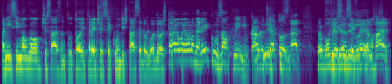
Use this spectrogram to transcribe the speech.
pa nisi mogao uopće saznati u toj trećoj sekundi šta se dogodilo. Šta je ovaj onome rekao uz out liniju? Kako ću ja to znat? Probudio sam se, gledam. HRT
